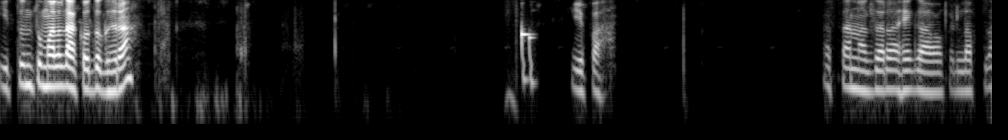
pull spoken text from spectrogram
इथून तुम्हाला दाखवतो घरा हे पहा. असा नजारा आहे गावाकडला आपला.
